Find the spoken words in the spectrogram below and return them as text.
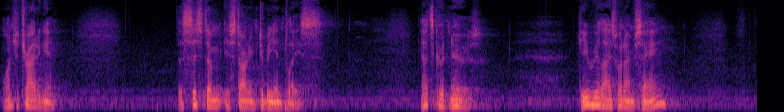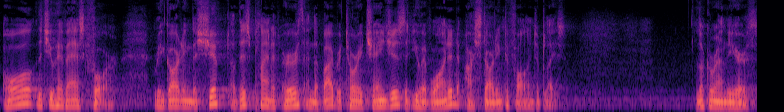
Why don't you try it again? The system is starting to be in place. That's good news. Do you realize what I'm saying? All that you have asked for regarding the shift of this planet Earth and the vibratory changes that you have wanted are starting to fall into place. Look around the earth.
